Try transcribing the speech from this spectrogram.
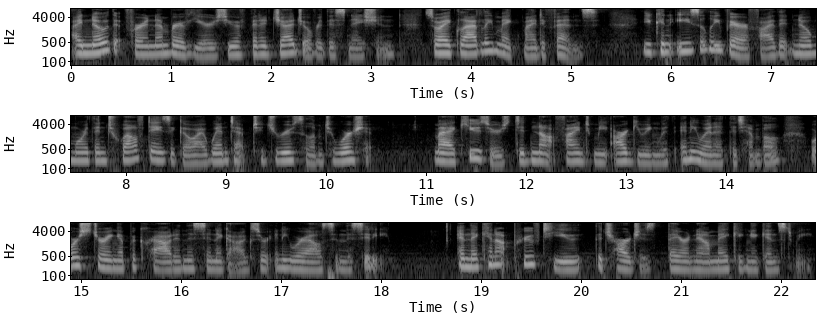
I know that for a number of years you have been a judge over this nation, so I gladly make my defense. You can easily verify that no more than twelve days ago I went up to Jerusalem to worship. My accusers did not find me arguing with anyone at the temple or stirring up a crowd in the synagogues or anywhere else in the city. And they cannot prove to you the charges they are now making against me.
